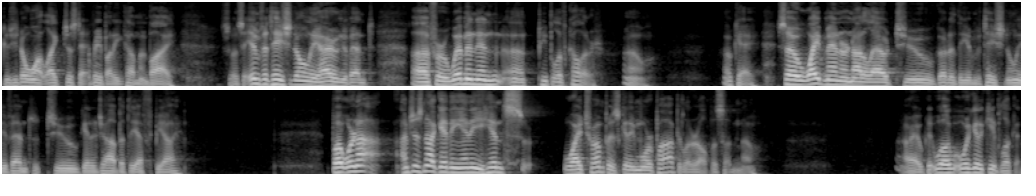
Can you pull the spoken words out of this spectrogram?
because you don't want like just everybody coming by. So it's an invitation only hiring event uh, for women and uh, people of color. Oh, okay. So white men are not allowed to go to the invitation only event to get a job at the FBI. But we're not. I'm just not getting any hints why Trump is getting more popular all of a sudden, though. All right, well, we're going to keep looking.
